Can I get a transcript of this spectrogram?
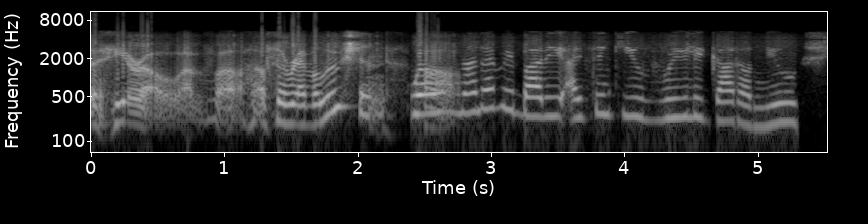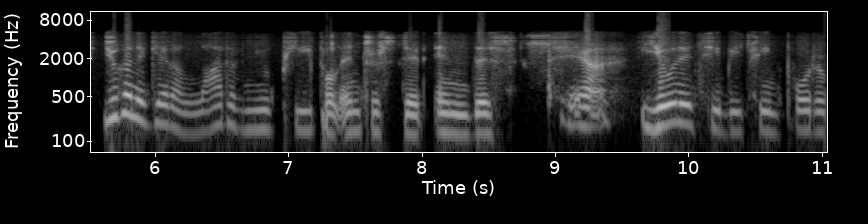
the hero of uh, of the revolution Well, Uh, not everybody. I think you've really got a new. You're going to get a lot of new people interested in this yeah unity between Puerto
